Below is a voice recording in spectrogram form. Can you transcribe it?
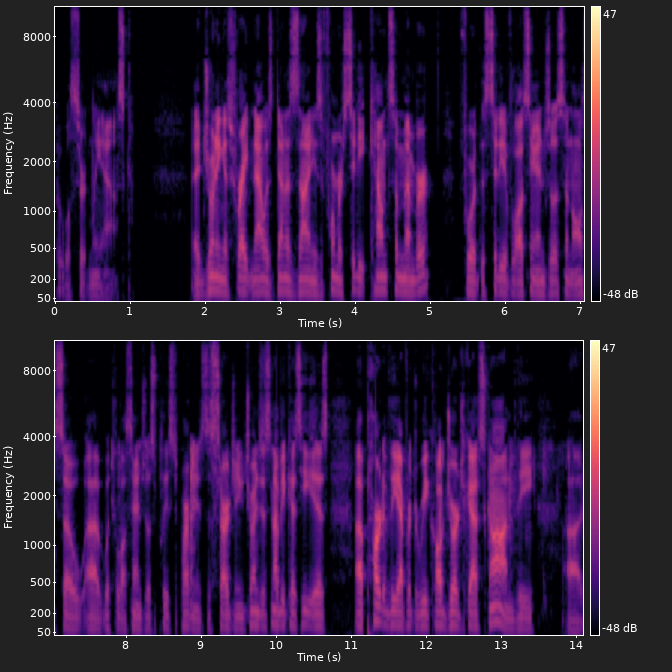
but we'll certainly ask. Uh, joining us right now is Dennis Zine. He's a former city council member for the city of Los Angeles and also uh, with the Los Angeles Police Department. He's the sergeant. He joins us now because he is a part of the effort to recall George Gascon, the uh,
